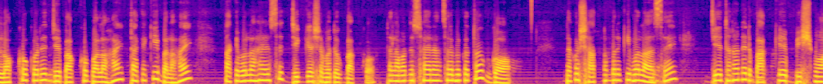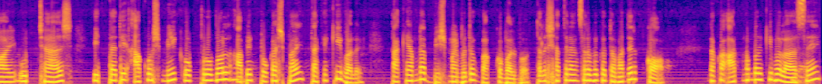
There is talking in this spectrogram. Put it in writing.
লক্ষ্য করে যে বাক্য বলা হয়, তাকে কি বলা হয়? তাকে বলা হয় হচ্ছে জিজ্ঞাসাবাদক বাক্য। তাহলে আমাদের ছয়ের অ্যান্সার হবে কত? গ। দেখো, সাত নম্বরে কি বলা আছে? যে ধরনের বাক্যে বিস্ময়, উচ্ছ্বাস ইত্যাদি আকস্মিক ও প্রবল আবেগ প্রকাশ পায়, তাকে কি বলে? তাকে আমরা বিস্ময়বোধক বাক্য বলব। তাহলে সাতের অ্যান্সার হবে কত? আমাদের ক। দেখো, আট নম্বরে কি বলা আছে?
